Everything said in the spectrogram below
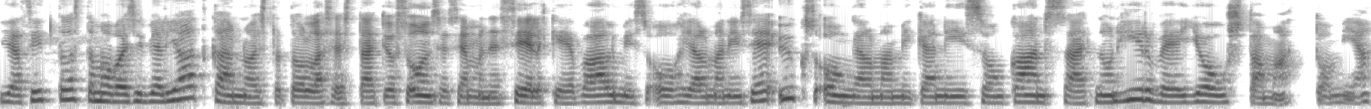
Ja sitten tuosta mä voisin vielä jatkaa noista tollasesta, että jos on se semmoinen selkeä valmis ohjelma, niin se yksi ongelma, mikä niissä on kanssa, että ne on hirveän joustamattomia.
